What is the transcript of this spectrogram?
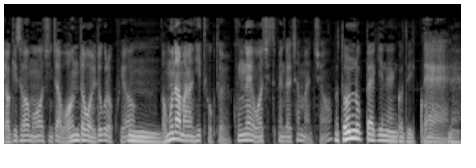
여기서 뭐 진짜 Wonderwall도 그렇고요. 음. 너무나 많은 히트곡들, 국내 오아시스 밴드들 참 많죠. Don't Look Back in Anger도 있고. 네. 네.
